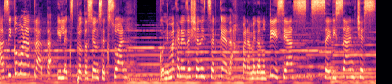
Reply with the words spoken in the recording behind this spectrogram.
así como la trata y la explotación sexual. Con imágenes de Shanit Cerqueda, para Mega Noticias, Sadie Sánchez.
